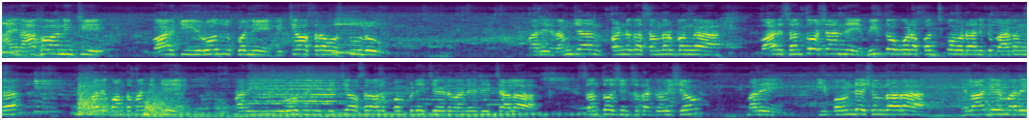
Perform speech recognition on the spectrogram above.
ఆయన ఆహ్వానించి వారికి ఈరోజు కొన్ని నిత్యావసర వస్తువులు మరి రంజాన్ పండుగ సందర్భంగా వారి సంతోషాన్ని మీతో కూడా పంచుకోవడానికి భాగంగా మరి కొంతమందికి మరి ఈరోజు ఈ నిత్యావసరాలు పంపిణీ చేయడం అనేది చాలా సంతోషించదగ్గ విషయం. మరి ఈ ఫౌండేషన్ ద్వారా ఇలాగే మరి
